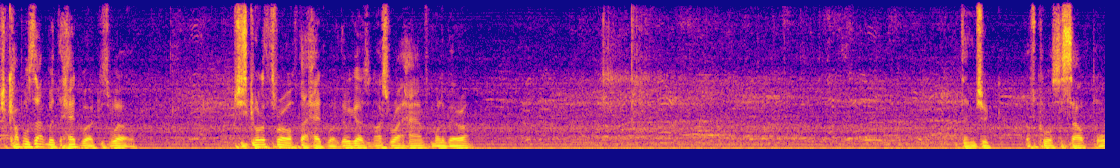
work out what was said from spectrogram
She couples that with the headwork as well. She's got to throw off that headwork. There we go. It's a nice right hand from Oliveira. Demchuk, of course, a southpaw.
